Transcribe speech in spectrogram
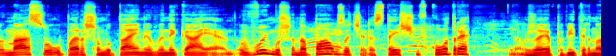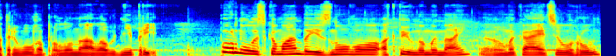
в нас у першому таймі виникає вимушена пауза через те, що вкотре вже повітряна тривога пролунала у Дніпрі. Повернулись команди і знову активно Минай вмикається у гру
